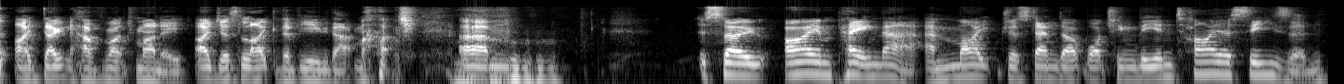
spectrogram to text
I don't have much money. I just like the view that much. Um, so I am paying that, and might just end up watching the entire season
